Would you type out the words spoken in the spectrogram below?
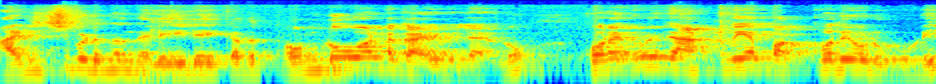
അഴിച്ചുവിടുന്ന നിലയിലേക്ക് അത് കൊണ്ടുപോകേണ്ട കാര്യമില്ലായിരുന്നു. കുറെ കൂടി രാഷ്ട്രീയ പക്വതയോടുകൂടി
